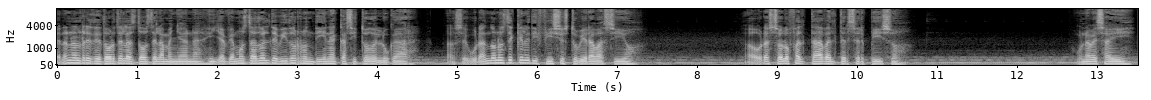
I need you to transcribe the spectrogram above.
Eran alrededor de las 2 de la mañana y ya habíamos dado el debido rondín a casi todo el lugar, asegurándonos de que el edificio estuviera vacío. Ahora solo faltaba el tercer piso. Una vez ahí,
